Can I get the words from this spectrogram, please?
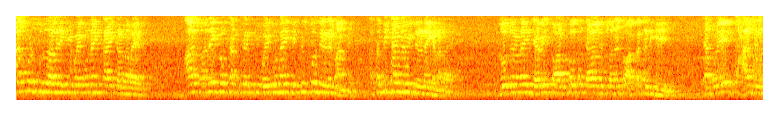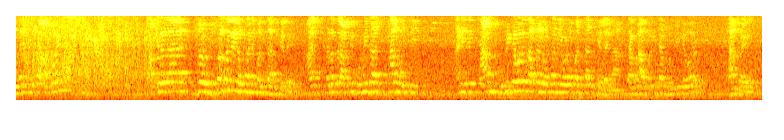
आज पण सुरू झालंय की वैगुनाईक काय करणार आहेत आज अनेक लोक सांगतात की वैगुनाईक घेतील तो निर्णय मानले आता मी काय नवीन निर्णय घेणार आहे? जो निर्णय ज्यावेळी स्वार्थ होता त्यावेळेला घेतला नाही तो आता कधी घेईल? त्यामुळे हा निर्णय सुद्धा आपण. आपल्याला जो विश्वासाने लोकांनी मतदान केलंय आज खरं तर आपली भूमिका ठाम होती आणि ते ठाम भूमिकेवरच आपल्या लोकांनी एवढं मतदान केलंय ना त्यामुळे आपण त्या भूमिकेवर ठाम राहिलो.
